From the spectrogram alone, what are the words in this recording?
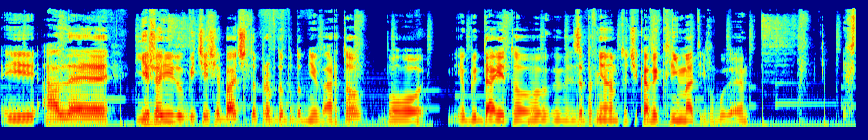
I, ale jeżeli lubicie się bać, to prawdopodobnie warto, bo jakby daje to, zapewnia nam to ciekawy klimat i w ogóle ch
